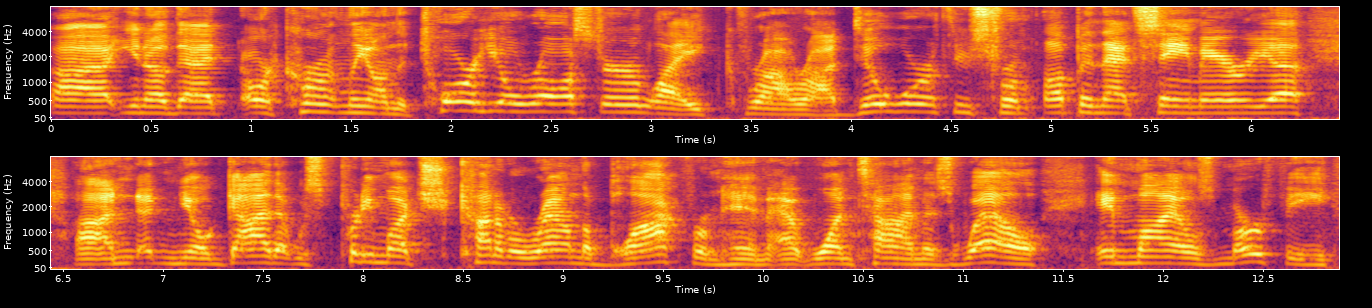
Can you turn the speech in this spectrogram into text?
uh, you know, that are currently on the Tar Heel roster, like Ra Ra Dilworth, who's from up in that same area. Uh, you know, guy that was pretty much kind of around the block from him at one time as well in Myles Murphy,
